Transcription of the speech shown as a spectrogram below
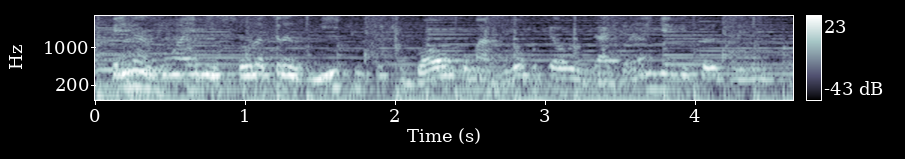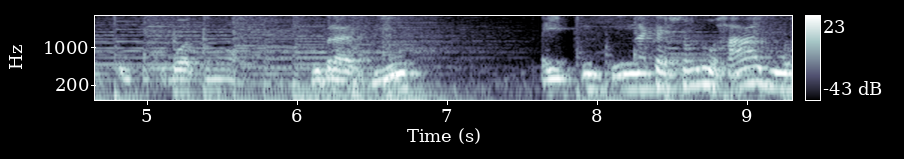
apenas uma emissora transmite o futebol, como a Globo, que é a grande emissora que transmite o futebol aqui no, no Brasil. E, e, na questão do rádio,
